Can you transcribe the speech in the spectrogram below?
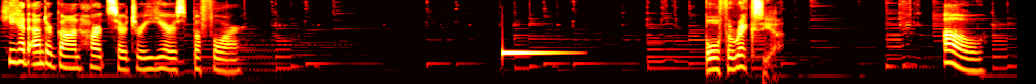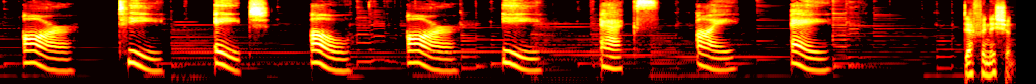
He had undergone heart surgery years before. Orthorexia O R T H O R E X I A. Definition.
